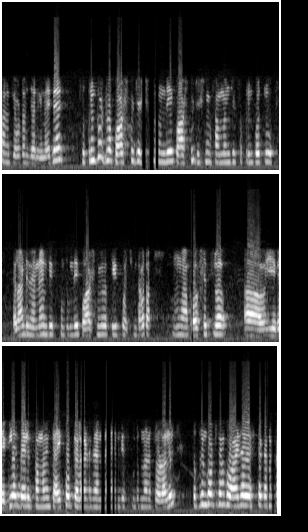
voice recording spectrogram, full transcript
దానికి ఇవ్వడం జరిగింది. అయితే సుప్రీంకోర్టులో క్వాష్ పిటిషన్ ఉంది. క్వాష్ పిటిషన్కి సంబంధించి సుప్రీంకోర్టు ఎలాంటి నిర్ణయం తీసుకుంటుంది? క్వాష్ మీద తీర్పు వచ్చిన తర్వాత భవిష్యత్తులో ఈ రెగ్యులర్ బెయిల్కి సంబంధించి హైకోర్టు ఎలాంటి నిర్ణయం తీసుకుంటుందని చూడాలి. సుప్రీంకోర్టు కనుక వాయిదా వేస్తే కనుక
